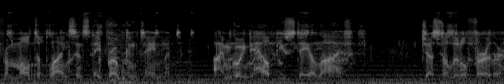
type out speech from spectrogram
From multiplying since they broke containment. I'm going to help you stay alive. Just a little further.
